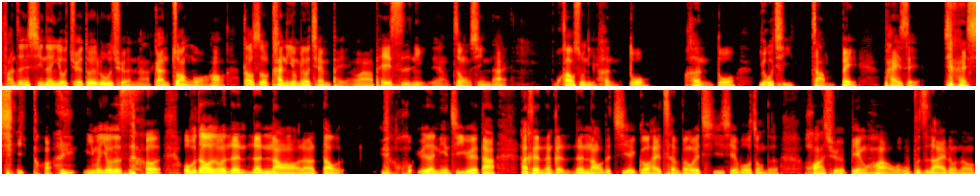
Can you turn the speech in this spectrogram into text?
反正行人有绝对路权啦，敢撞我哈，到时候看你有没有钱赔，妈赔死你这样，这种心态。我告诉你很多很多，尤其长辈拍谁在洗短，你们有的时候我不知道为什么人人脑，然后到越来年纪越大，他可能那个人脑的结构还成分会起一些某种的化学变化，我我不知道，I don't know。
